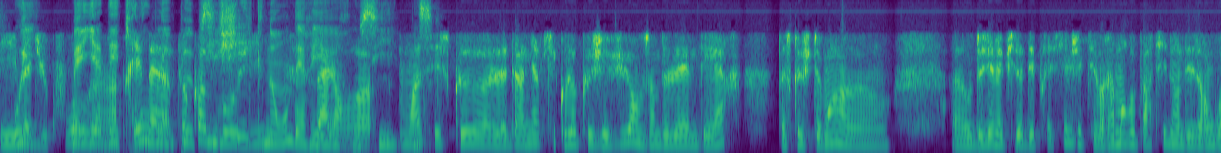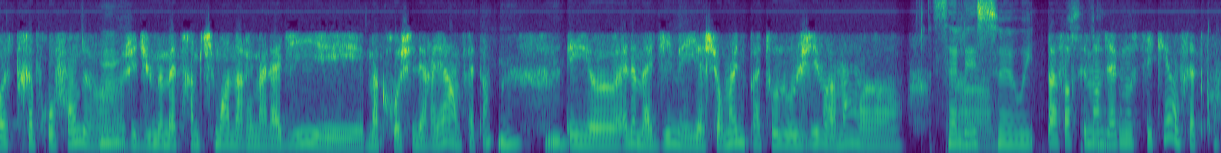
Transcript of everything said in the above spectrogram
Et oui, bah, du coup, mais il y a euh, des troubles bah, un, peu, psychiques, non, derrière bah, aussi. Euh, moi, c'est ce que euh, la dernière psychologue que j'ai vue en faisant de l'EMDR, parce que justement, au deuxième épisode dépressif, j'étais vraiment repartie dans des angoisses très profondes. Mm. j'ai dû me mettre un petit mois en arrêt maladie et m'accrocher derrière, en fait. Hein. Mm. Mm. Et elle, elle m'a dit, mais il y a sûrement une pathologie vraiment. Ça laisse, oui. Pas forcément diagnostiquée, en fait, quoi.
